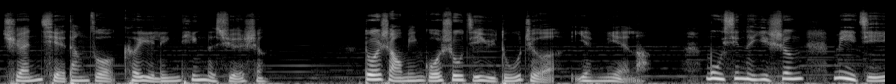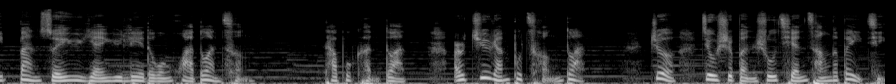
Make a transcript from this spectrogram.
全且当作可以聆听的学生。多少民国书籍与读者湮灭了，木心的一生密集伴随愈演愈烈的文化断层，他不肯断。而居然不曾断，这就是本书潜藏的背景。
